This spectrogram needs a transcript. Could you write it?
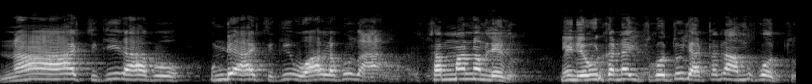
నా ఆస్తికి నాకు ఉండే ఆస్తికి వాళ్ళకు సంబంధం లేదు. నేను ఎవరికన్నా ఇచ్చుకోవచ్చు ఎట్లన్నా అమ్ముకోవచ్చు.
